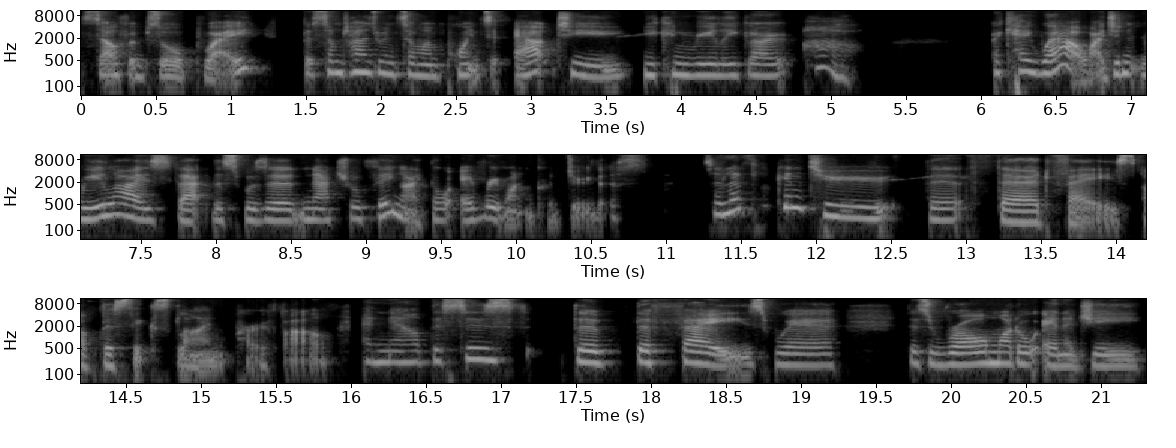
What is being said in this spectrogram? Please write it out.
self absorbed way, but sometimes when someone points it out to you, you can really go, oh, okay, wow, I didn't realize that this was a natural thing. I thought everyone could do this. So let's look into the third phase of the sixth line profile. And now this is the, the phase where this role model energy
